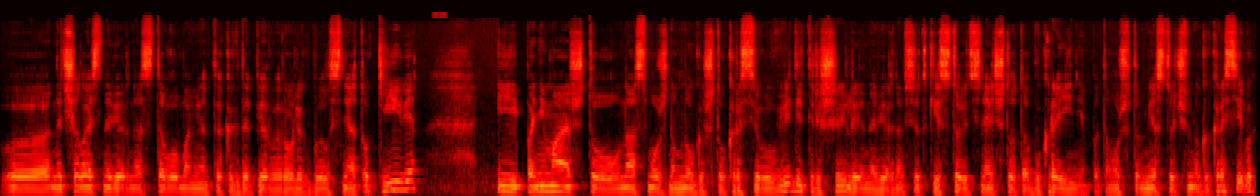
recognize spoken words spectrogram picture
началась, наверное, с того момента, когда первый ролик был снят о Киеве. И понимая, что у нас можно много что красиво увидеть, решили, наверное, все-таки стоит снять что-то об Украине, потому что мест очень много красивых.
